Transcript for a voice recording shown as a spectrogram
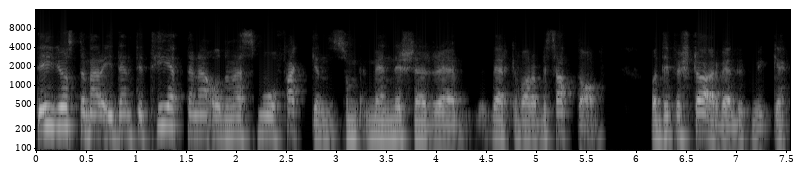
det är just de här identiteterna och de här små facken som människor eh, verkar vara besatta av. Och det förstör väldigt mycket.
